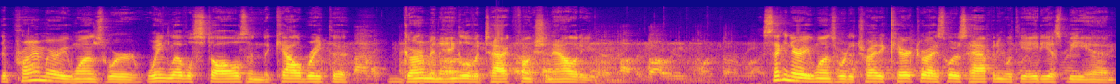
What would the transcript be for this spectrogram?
The primary ones were wing level stalls and to calibrate the Garmin angle of attack functionality. Secondary ones were to try to characterize what is happening with the ADS-B in.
